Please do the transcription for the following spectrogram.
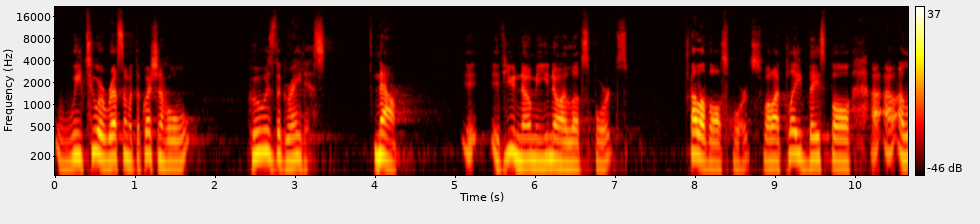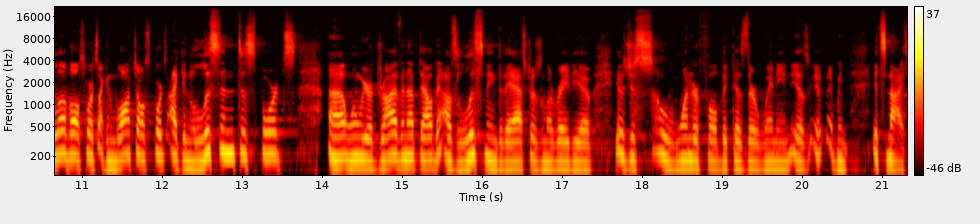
we too are wrestling with the question of, well, who is the greatest? Now, if you know me, you know I love sports. I love all sports. While I played baseball, I, I, love all sports. I can watch all sports. I can listen to sports. Uh, when we were driving up to Alabama, I was listening to the Astros on the radio. It was just so wonderful because they're winning. Was, it, I mean, it's nice.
